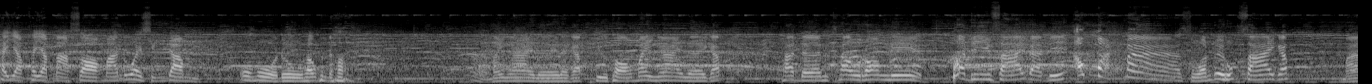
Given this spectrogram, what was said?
ขยับขยับมาศอกมาด้วยสิงห์ดำโอ้โห ดูครับคุณดอนอ่า ไม่ง่ายเลยนะครับคิวทองไม่ง่ายเลยครับ ถ้าเดินเข้าร่องนี่พอดีซ้ายแบบนี้เอาหมัดมา สวนด้วยฮุกซ้ายครับ มา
